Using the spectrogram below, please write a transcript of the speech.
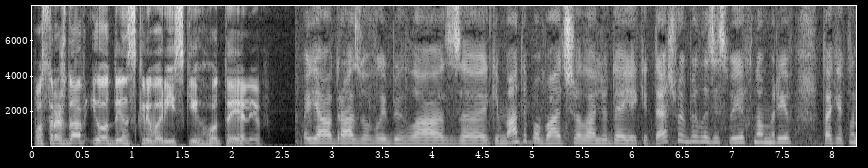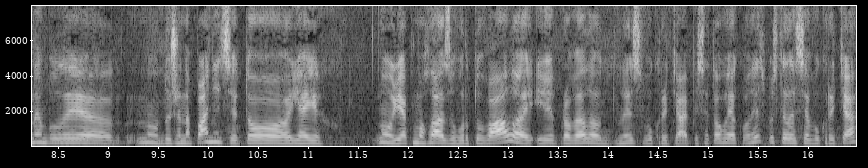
Постраждав і один з криворізьких готелів. Я одразу вибігла з кімнати, побачила людей, які теж вибігли зі своїх номерів. Так як вони були ну дуже на паніці, то я їх. Ну, як могла, згуртувала і провела вниз в укриття. Після того, як вони спустилися в укриття,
